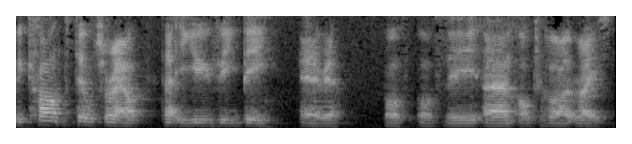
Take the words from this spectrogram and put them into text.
we can't filter out that UVB area of, of the um, ultraviolet rays.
